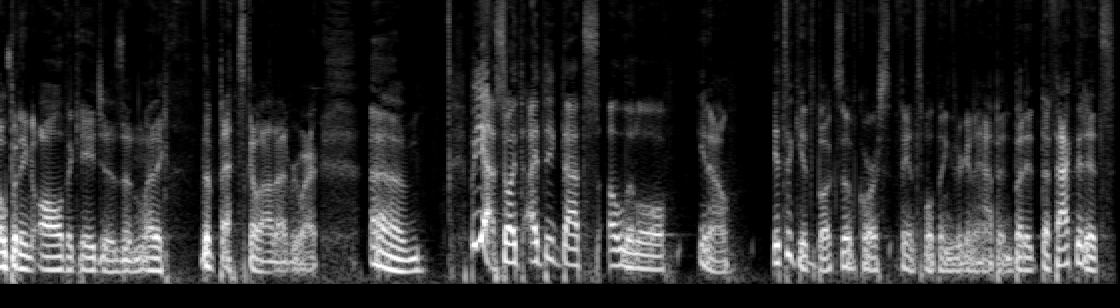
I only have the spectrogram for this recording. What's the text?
opening all the cages and letting the pets go out everywhere. Um, but yeah, so I, I think that's a little you know it's a kids book, so of course fanciful things are going to happen. But it, the fact that it's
